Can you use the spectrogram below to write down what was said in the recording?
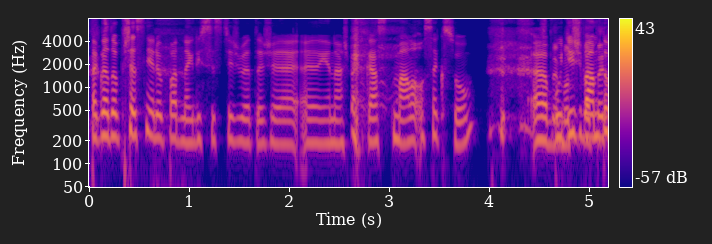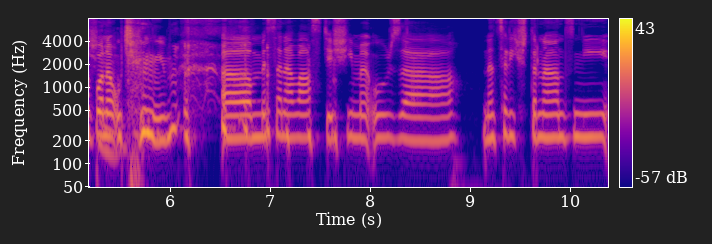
Takhle to přesně dopadne, když si stěžujete, že eh, je náš podcast málo o sexu. Eh, budíš vám to po naučením. Eh, my se na vás těšíme už za necelých 14 dní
